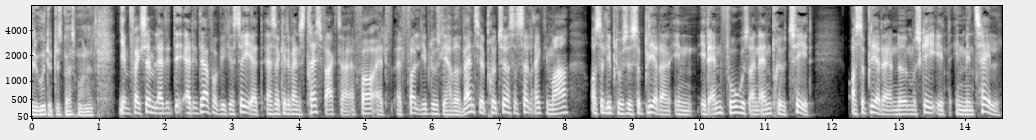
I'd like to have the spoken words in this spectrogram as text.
Vil du uddybe det spørgsmål lidt? Jamen for eksempel, er det, er det derfor, vi kan se, at altså, kan det være en stressfaktor for, at, at folk lige pludselig har været vant til at prioritere sig selv rigtig meget, og så lige pludselig så bliver der en, et andet fokus og en anden prioritet, og så bliver der noget, måske et, en mental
